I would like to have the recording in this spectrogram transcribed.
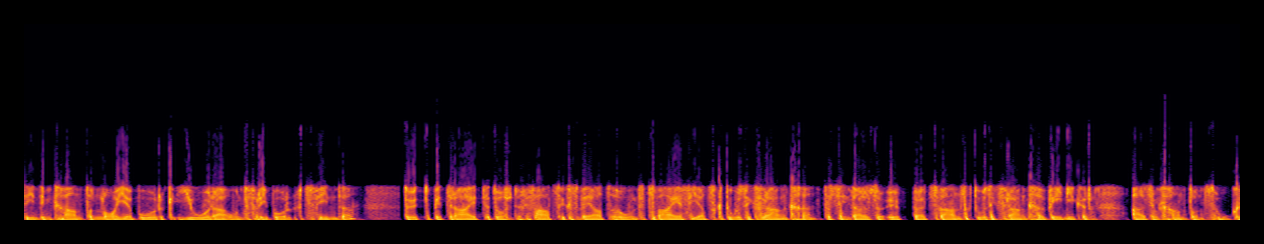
sind im Kanton Neuenburg, Jura und Fribourg zu finden. Dort beträgt der durchschnittliche Fahrzeugswert rund 42.000 Franken. Das sind also etwa 20.000 Franken weniger als im Kanton Zug.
